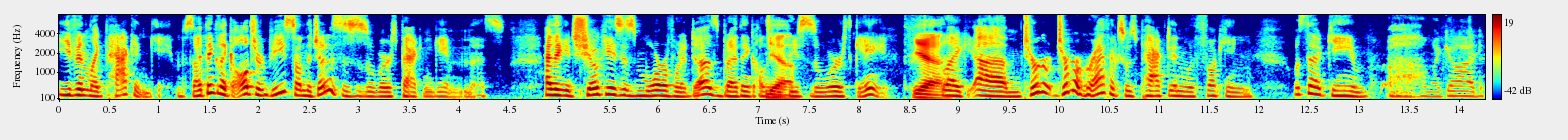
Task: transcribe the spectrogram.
even like pack-in games. I think like Altered Beast on the Genesis is a worse pack-in game than this. I think it showcases more of what it does, but I think Altered Yeah. Beast is a worse game. yeah Like um Turbo, TurboGrafx was packed in with fucking what's that game? Oh my god.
